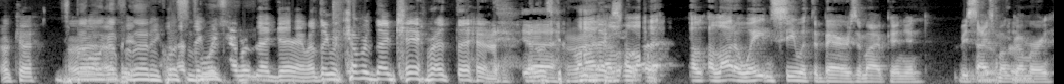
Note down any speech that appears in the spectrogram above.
Okay. That's about all I got for that. Any questions, I think boys? we covered that game. I think we covered that game right there. let's Yeah, a the lot, next a, lot of, a, a lot of wait and see with the Bears, in my opinion. Besides Montgomery,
